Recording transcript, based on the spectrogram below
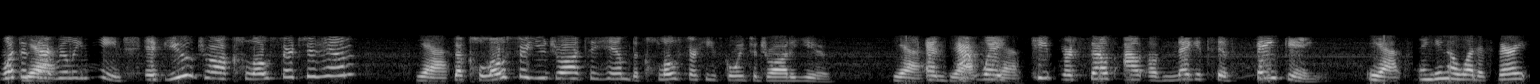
What does Yeah. that really mean? If you draw closer to Him, Yeah. the closer you draw to Him, the closer He's going to draw to you. Yeah. And yeah, that way, Yeah. keep yourself out of negative thinking. Yeah, and you know what? It's very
